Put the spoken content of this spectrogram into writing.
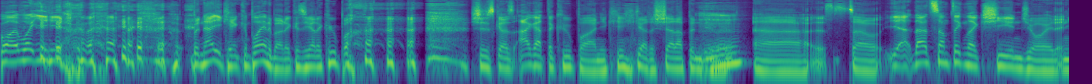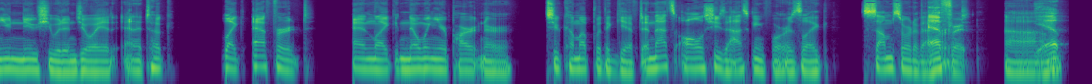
Well, what you, but now you can't complain about it because you got a coupon. she just goes, "I got the coupon. You can, you got to shut up and do it." Uh, so yeah, that's something like she enjoyed, and you knew she would enjoy it, and it took like effort and like knowing your partner to come up with a gift, and that's all she's asking for is like some sort of effort. Effort. Um, yep.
